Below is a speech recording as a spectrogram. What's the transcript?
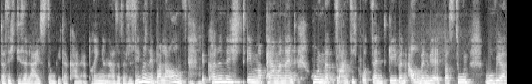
dass ich diese Leistung wieder kann erbringen. Also das ist immer eine Balance. Mhm. Wir können nicht immer permanent 120 Prozent geben, auch wenn wir etwas tun, wo wir,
